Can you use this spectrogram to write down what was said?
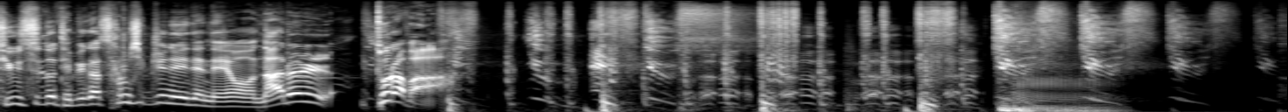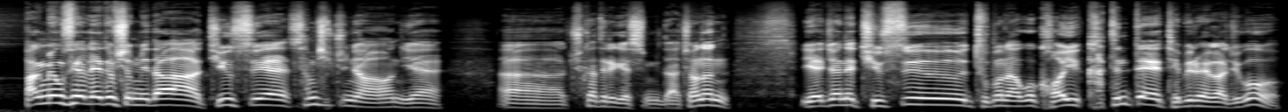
듀스도 데뷔가 30주년이 됐네요. 나를 돌아봐. 박명수의 레디오쇼입니다. 듀스의 30주년, 예, 아, 축하드리겠습니다. 저는 예전에 듀스 두 분하고 거의 같은 때 데뷔를 해가지고,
